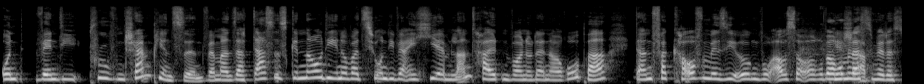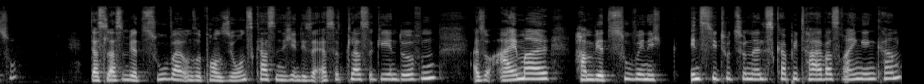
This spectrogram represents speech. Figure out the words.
Und wenn die Proven Champions sind, wenn man sagt, das ist genau die Innovation, die wir eigentlich hier im Land halten wollen oder in Europa, dann verkaufen wir sie irgendwo außereuropäisch Warum lassen ab. wir das zu? Das lassen wir zu, weil unsere Pensionskassen nicht in diese Assetklasse gehen dürfen. Also einmal haben wir zu wenig institutionelles Kapital, was reingehen kann.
